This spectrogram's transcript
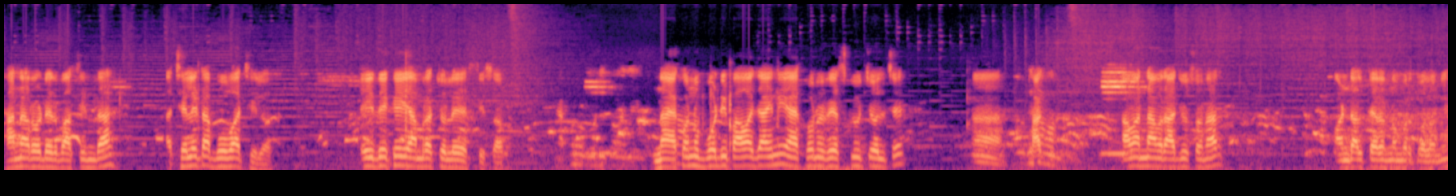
থানা রোডের বাসিন্দা আর ছেলেটা বোবা ছিল। এই দেখেই আমরা চলে এসেছি সব। না এখনও বডি পাওয়া যায়নি এখনও রেস্কিউ চলছে। হ্যাঁ আমার নাম রাজু সোনার অন্ডাল তেরো নম্বর কলোনি।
